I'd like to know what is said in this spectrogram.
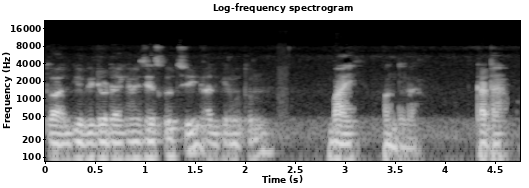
তো আজকে ভিডিওটা এখানে শেষ করছি। আজকের মতন। বাই, বন্ধুরা। টাটা।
